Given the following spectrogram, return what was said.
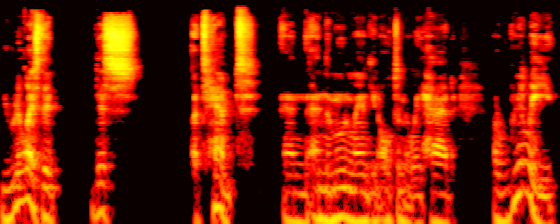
you realize that this attempt and, and the moon landing ultimately had a really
